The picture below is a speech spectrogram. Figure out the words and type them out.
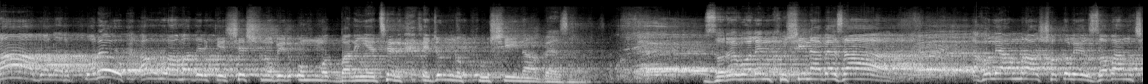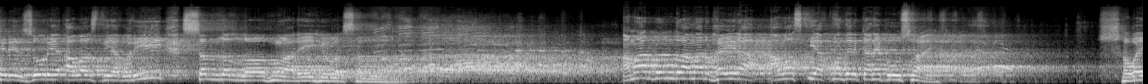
না বলার পরেও আল্লাহ আমাদেরকে শেষ নবীর উম্মত বানিয়েছেন। এজন্য খুশি না বেজা জোরে বলেন, খুশি না বেজার? তাহলে আমরা সকলে জবান ছেড়ে জোরে আওয়াজ দিয়া বলি, সাল্লাল্লাহু আমার বন্ধু, আমার ভাইরা, আওয়াজ কি আপনাদের কানে পৌঁছায়? সবাই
